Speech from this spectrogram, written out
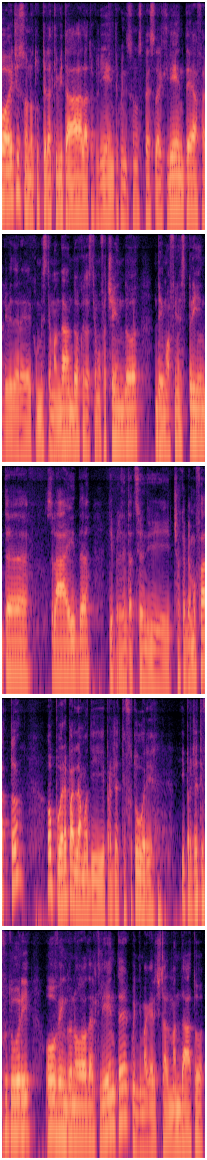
Poi ci sono tutte le attività lato cliente, quindi sono spesso dal cliente a fargli vedere come stiamo andando, cosa stiamo facendo, demo a fine sprint, slide di presentazione di ciò che abbiamo fatto, oppure parliamo di progetti futuri. I progetti futuri o vengono dal cliente, quindi magari ci dà il mandato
